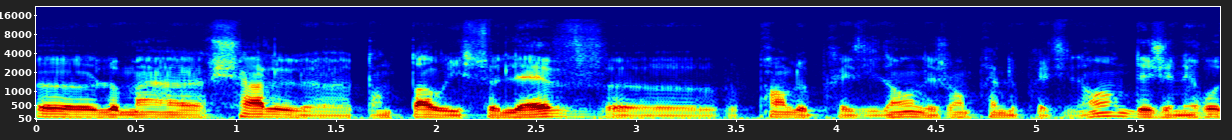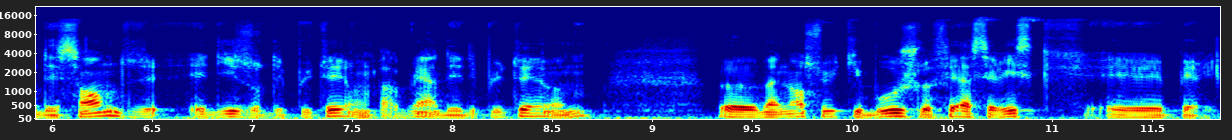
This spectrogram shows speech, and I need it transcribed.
Euh, le maréchal euh, Tantaou, il se lève, euh, prend le président, les gens prennent le président, des généraux descendent et disent aux députés, on parle bien des députés, hein, maintenant celui qui bouge le fait à ses risques et périls.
